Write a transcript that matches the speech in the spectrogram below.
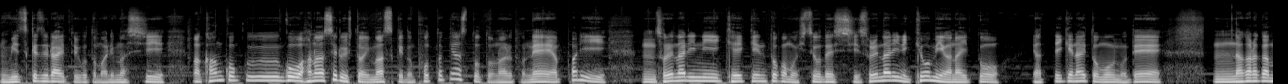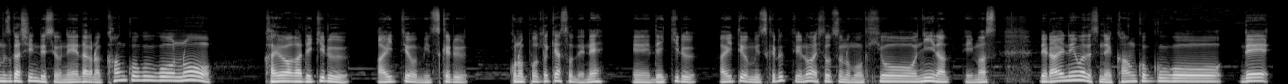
見つけづらいということもありますし、まあ、韓国語を話せる人はいますけど、ポッドキャストとなるとね、やっぱり、うん、それなりに経験とかも必要ですし、それなりに興味がないとやっていけないと思うので、うん、なかなか難しいんですよね。だから韓国語の会話ができる相手を見つける、このポッドキャストでね、えー、できる相手を見つけるっていうのは一つの目標になっています。で、来年はですね、韓国語で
